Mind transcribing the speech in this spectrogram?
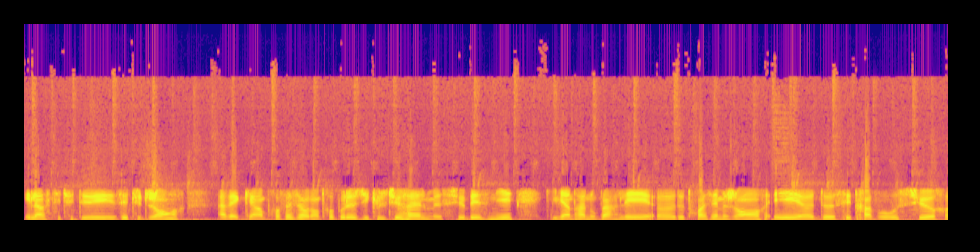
et l'Institut des études genre, avec un professeur d'anthropologie culturelle, Monsieur Besnier, qui viendra nous parler euh, de troisième genre et euh, de ses travaux sur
